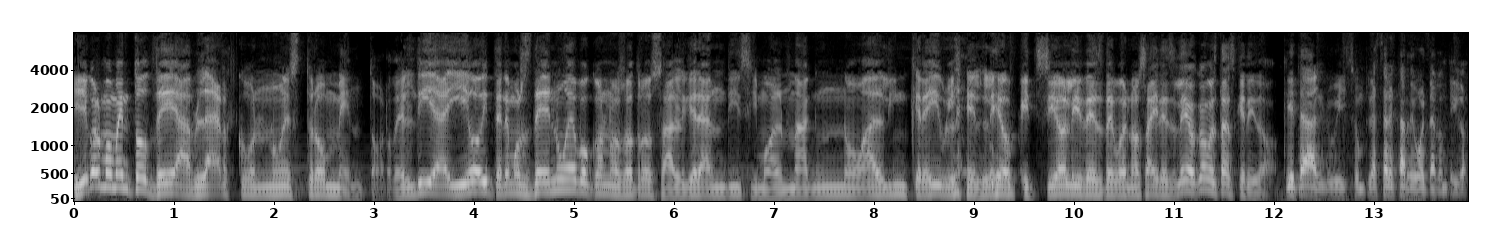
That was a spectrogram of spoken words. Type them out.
Y llegó el momento de hablar con nuestro mentor del día y hoy tenemos de nuevo con nosotros al grandísimo, al magno, al increíble Leo Pizzioli desde Buenos Aires. Leo, ¿cómo estás, querido? ¿Qué tal, Luis? Un placer estar de vuelta contigo.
